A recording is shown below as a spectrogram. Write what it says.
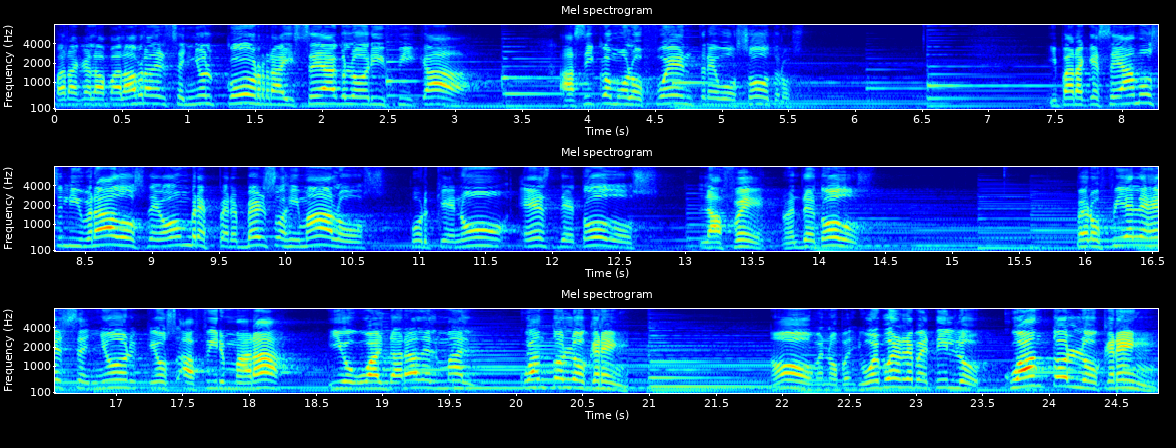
para que la palabra del Señor corra y sea glorificada, así como lo fue entre vosotros. Y para que seamos librados de hombres perversos y malos, porque no es de todos la fe, no es de todos. Pero fiel es el Señor que os afirmará y os guardará del mal. ¿Cuántos lo creen? No, bueno, vuelvo a repetirlo. ¿Cuántos lo creen?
